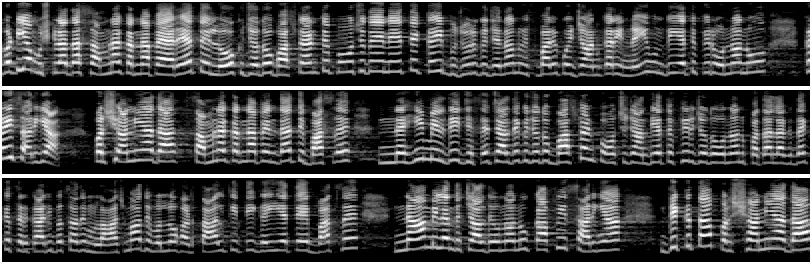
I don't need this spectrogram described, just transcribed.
ਵੱਡੀਆਂ ਮੁਸ਼ਕਲਾਂ ਦਾ ਸਾਹਮਣਾ ਕਰਨਾ ਪੈ ਰਿਹਾ ਤੇ ਲੋਕ ਜਦੋਂ ਬੱਸ ਸਟੈਂਡ ਤੇ ਪਹੁੰਚਦੇ ਨੇ ਤੇ ਕਈ ਬਜ਼ੁਰਗ ਜਿਨ੍ਹਾਂ ਨੂੰ ਇਸ ਬਾਰੇ ਕੋਈ ਜਾਣਕਾਰੀ ਨਹੀਂ ਹੁੰਦੀ ਹੈ ਤੇ ਫਿਰ ਉਹਨਾਂ ਨੂੰ ਕਈ ਸਾਰੀਆਂ ਪਰੇਸ਼ਾਨੀਆਂ ਦਾ ਸਾਹਮਣਾ ਕਰਨਾ ਪੈਂਦਾ ਤੇ ਬੱਸ ਨਹੀਂ ਮਿਲਦੀ, ਜਿਸ ਦੇ ਚੱਲਦੇ ਕਿ ਜਦੋਂ ਬੱਸ ਸਟੈਂਡ ਪਹੁੰਚ ਜਾਂਦੀ ਹੈ ਤੇ ਫਿਰ ਜਦੋਂ ਉਹਨਾਂ ਨੂੰ ਪਤਾ ਲੱਗਦਾ ਕਿ ਸਰਕਾਰੀ ਬੱਸਾਂ ਦੇ ਮੁਲਾਜ਼ਮਾਂ ਦੇ ਵੱਲੋਂ ਹੜਤਾਲ ਕੀਤੀ ਗਈ ਹੈ ਤੇ ਬੱਸ ਨਾ ਮਿਲਣ ਦੇ ਚੱਲਦੇ ਉਹਨਾਂ ਨੂੰ ਕਾਫੀ ਸਾਰੀਆਂ ਦਿੱਕਤਾਂ, ਪਰੇਸ਼ਾਨੀਆਂ ਦਾ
